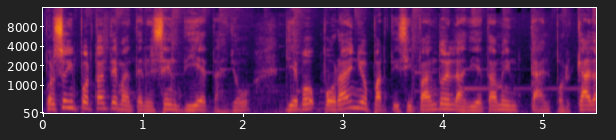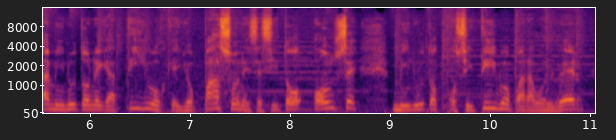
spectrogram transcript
Por eso es importante mantenerse en dieta. Yo llevo por años participando en la dieta mental. Por cada minuto negativo que yo paso necesito 11 minutos positivos para volver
